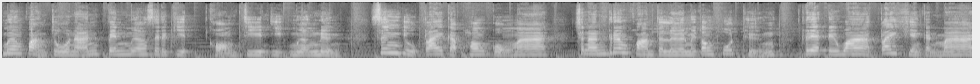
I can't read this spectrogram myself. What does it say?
เมืองกวางโจวนั้นเป็นเมืองเศรษฐกิจของจีนอีกเมืองหนึ่ง ซึ่งอยู่ใกล้กับฮ่องกงมาก ฉะนั้นเรื่องความเจริญไม่ต้องพูดถึง เรียกได้ว่าใกล้เคียงกันมาก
